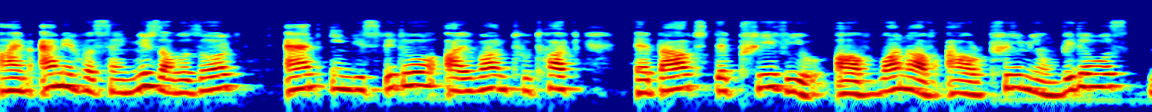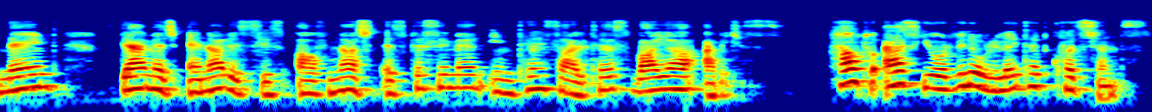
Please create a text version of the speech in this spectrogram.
I'm Amir Hossein Mirzabozorg and in this video I want to talk about the preview of one of our premium videos named Damage Analysis of Notched Specimen in Tensile Test via Abaqus. How to ask your video related questions.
